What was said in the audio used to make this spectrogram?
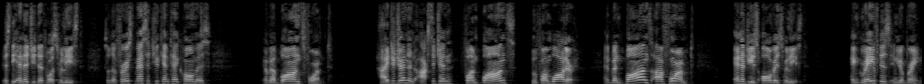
is the energy that was released. So the first message you can take home is there were bonds formed. Hydrogen and oxygen form bonds to form water. And when bonds are formed, energy is always released. Engrave this in your brain.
